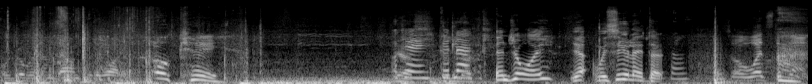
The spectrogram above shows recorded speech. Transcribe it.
We'll go with them down to the water. Okay. Okay, good luck. Enjoy. Yeah, we see you later. So what's the plan?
